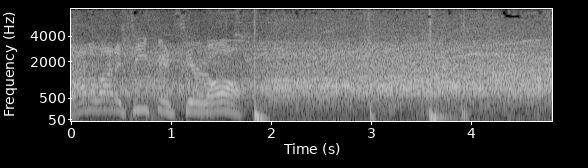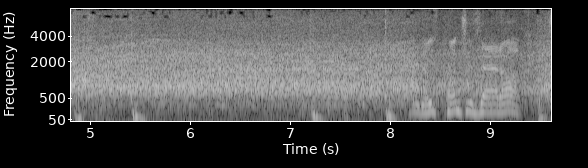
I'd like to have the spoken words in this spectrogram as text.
Not a lot of defense here at all. Hey, those punches add up.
